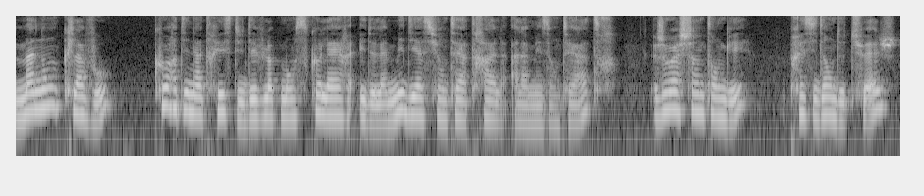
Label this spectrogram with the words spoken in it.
Manon Claveau, coordinatrice du développement scolaire et de la médiation théâtrale à la Maison Théâtre, Joachim Tanguay, président de Tuège,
